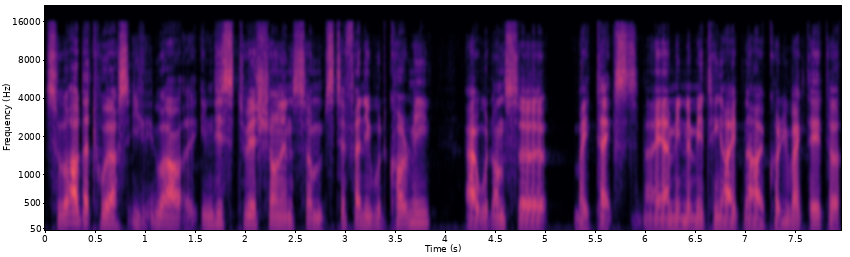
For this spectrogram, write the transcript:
So how that works? If you are in this situation and some Stephanie would call me, I would answer by text. I am in a meeting right now. I call you back later.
